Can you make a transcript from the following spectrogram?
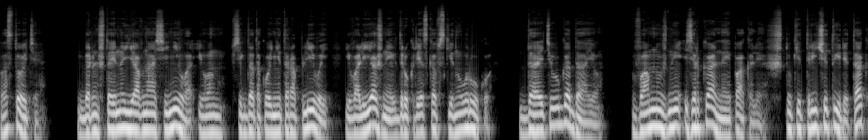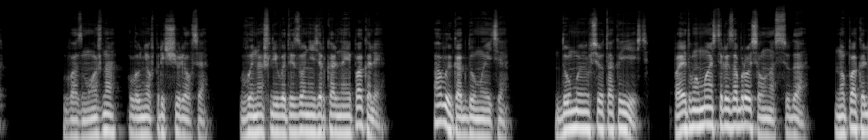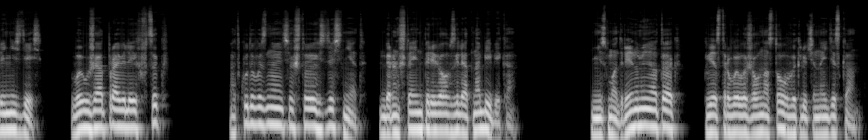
Постойте. Бернштейна явно осенило, и он, всегда такой неторопливый и вальяжный, вдруг резко вскинул руку. «Дайте угадаю. Вам нужны зеркальные пакали, штуки три-четыре, так?» «Возможно», – Лунёв прищурился. Вы нашли в этой зоне зеркальные пакали? А вы как думаете? Думаю, все так и есть. Поэтому мастер и забросил нас сюда. Но пакали не здесь. Вы уже отправили их в ЦИК? Откуда вы знаете, что их здесь нет? Бернштейн перевел взгляд на Бибика. «Не смотри на меня так», – Квестер выложил на стол выключенный дискан.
